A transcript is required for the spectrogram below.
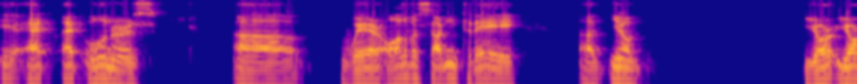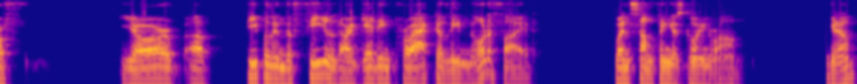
eh, at at owners uh, where all of a sudden today, uh, you know, your your your uh, people in the field are getting proactively notified when something is going wrong. You know,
